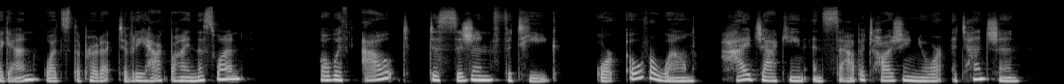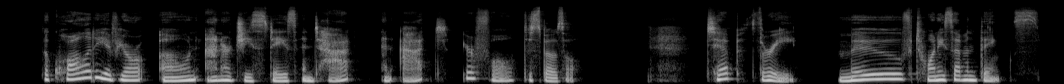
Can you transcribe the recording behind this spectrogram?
again, what's the productivity hack behind this one? Well, without decision fatigue or overwhelm hijacking and sabotaging your attention, the quality of your own energy stays intact and at your full disposal. Tip three move 27 things.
